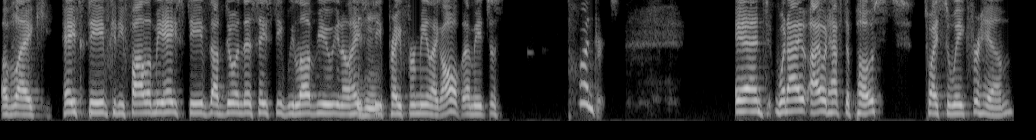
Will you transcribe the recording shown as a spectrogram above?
of like, Hey, Steve, can you follow me? Hey, Steve, I'm doing this. Hey, Steve, we love you. You know, Hey, Mhm. Steve, pray for me. Like, oh, I mean, just hundreds. And when I, I would have to post twice a week for him,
